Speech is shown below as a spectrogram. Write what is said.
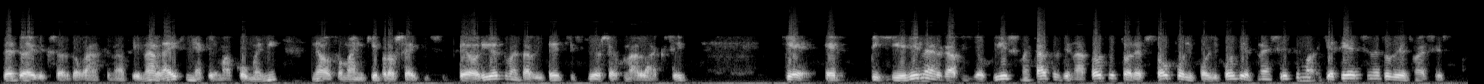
δεν το έδειξε ο Ερντογάν στην Αθήνα, αλλά έχει μια κλιμακούμενη νεοοθωμανική προσέγγιση. Θεωρεί ότι οι μεταβλητές της ισχύω έχουν αλλάξει και επιχειρεί να εργαλειοποιήσει με κάθε δυνατότητα το ρευστό πολυπολικό διεθνές σύστημα, γιατί έτσι είναι το διεθνές σύστημα.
